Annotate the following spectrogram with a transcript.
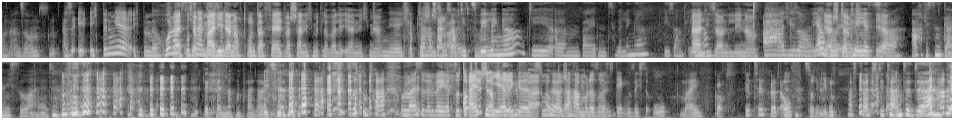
Und ansonsten, also ich, ich bin mir, ich bin mir 100% Ich weiß nicht, ob Miley da noch drunter fällt, wahrscheinlich mittlerweile eher nicht mehr. Nee, ich glaube, die Dann wahrscheinlich auch die Zwillinge, die ähm, beiden Zwillinge, Lisa und Lena. Ah, Lisa und Lena. Ah, Lisa genau. und Lena. Ja, ja gut, okay, jetzt, ja. Äh, ach, wir sind gar nicht so alt. wir kennen noch ein paar Leute. so ein paar, und weißt du, wenn wir jetzt so 13-jährige Zuhörer haben oder sowas, die denken sich so, oh mein Gott, bitte hört auf zu reden. Was quatscht die Tante da?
